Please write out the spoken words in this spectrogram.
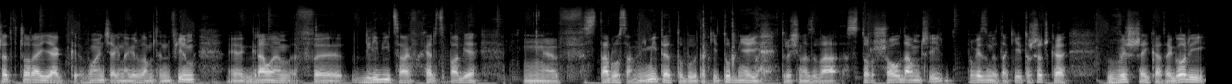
przedwczoraj, jak w momencie jak nagrywam ten film, e, grałem w Gliwicach, w Herzpubie mm, w Star Wars Unlimited. To był taki turniej, który się nazywa Store Showdown, czyli powiedzmy takiej troszeczkę wyższej kategorii,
